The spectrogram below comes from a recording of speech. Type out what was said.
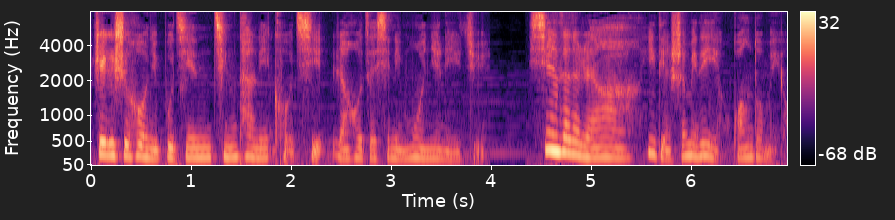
这个时候，你不禁轻叹了一口气，然后在心里默念了一句：“现在的人啊，一点审美的眼光都没有。”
